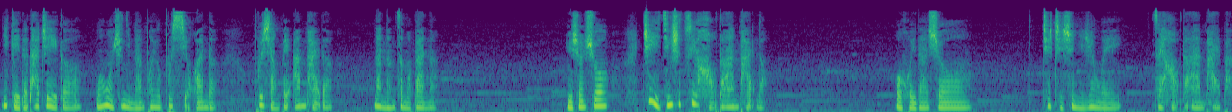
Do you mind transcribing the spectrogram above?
你给的他这个往往是你男朋友不喜欢的，不想被安排的，那能怎么办呢？”女生说：“这已经是最好的安排了。”我回答说：“这只是你认为最好的安排吧。”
